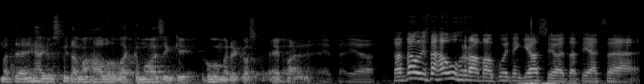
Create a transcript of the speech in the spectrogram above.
Mä teen ihan just mitä mä haluan, vaikka mä olisinkin huumerikos epäilyt. Epä, joo. Sä oot valmis vähän uhraamaan kuitenkin asioita, tiedät sä,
